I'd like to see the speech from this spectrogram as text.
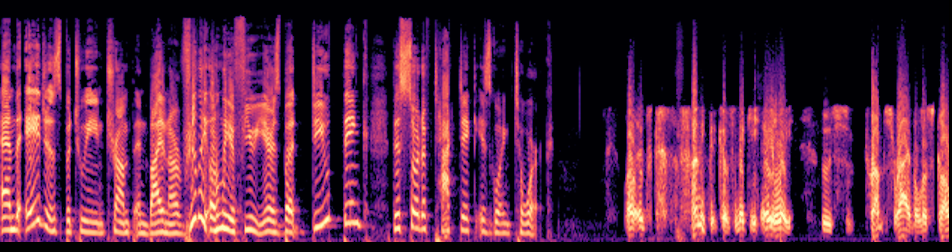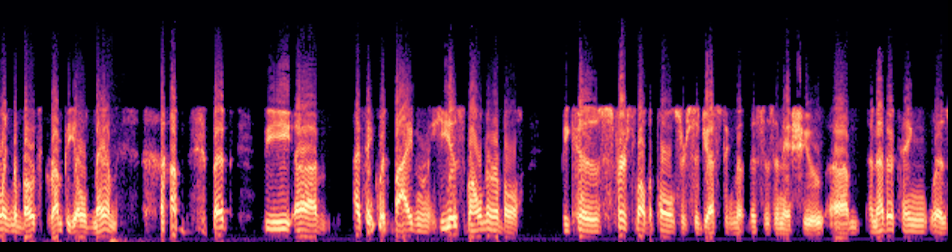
And the ages between Trump and Biden are really only a few years. But do you think this sort of tactic is going to work? Well, it's funny because Nikki Haley, who's Trump's rival, is calling them both grumpy old men. but the um, I think with Biden, he is vulnerable because, first of all, the polls are suggesting that this is an issue. Um, another thing was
